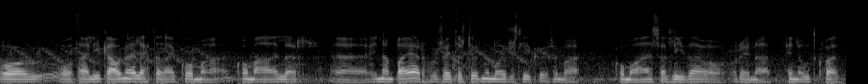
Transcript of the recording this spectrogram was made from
og, og það er líka ánægilegt að það koma, koma uh, eh, innan bæjar og sveitarstjórnum og öðru slíku sem að koma aðeins að hlýða og reyna að finna út hvað,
